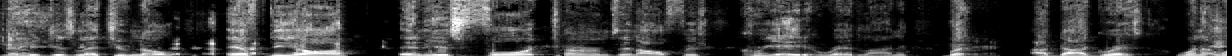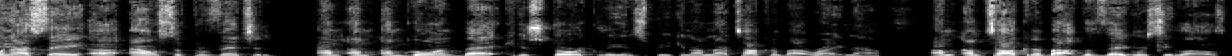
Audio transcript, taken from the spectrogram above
Let me just let you know, FDR in his four terms in office created redlining. But I digress. When I, when I say uh, ounce of prevention, I'm, I'm I'm going back historically and speaking. I'm not talking about right now. I'm I'm talking about the vagrancy laws.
